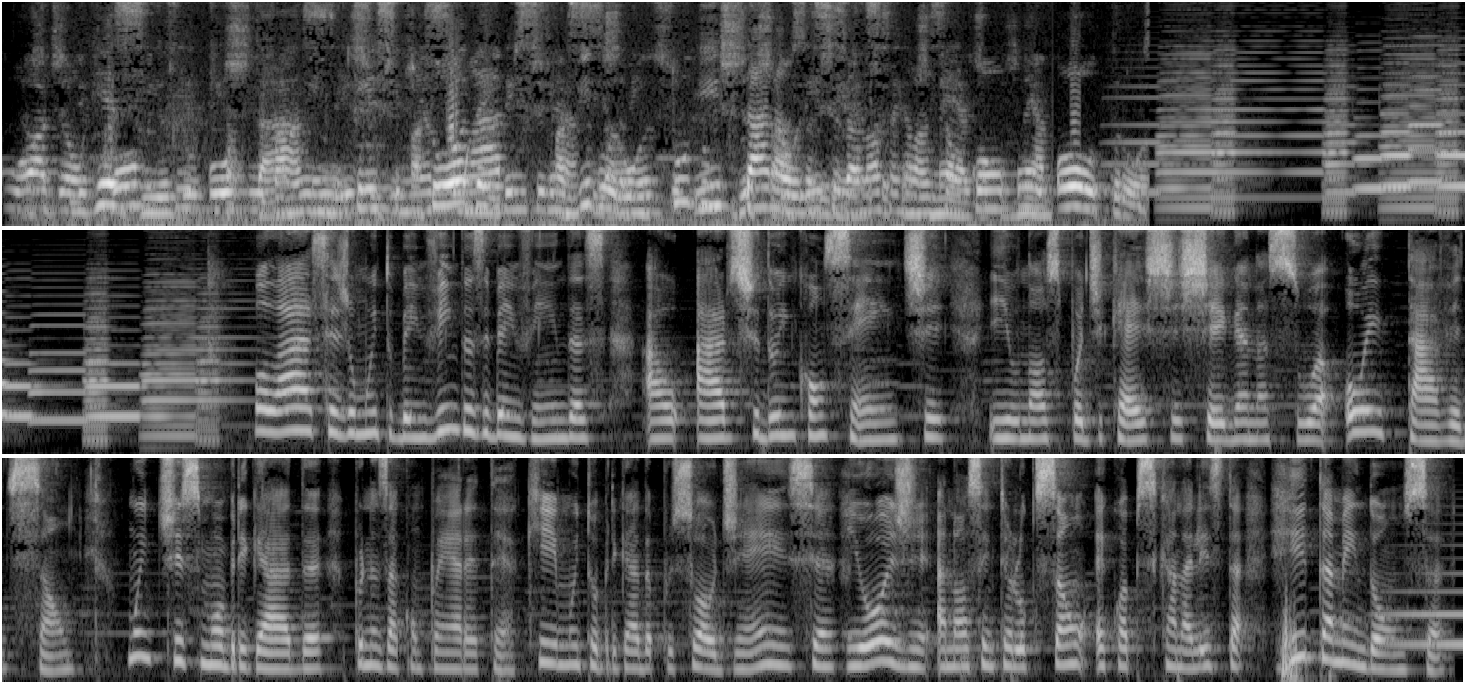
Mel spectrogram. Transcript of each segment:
O ódio é um resíduo que está em crescimento toda identificação vigoroso e está na origem da nossa relação com o outro. Olá, sejam muito bem-vindos e bem-vindas ao Arte do Inconsciente e o nosso podcast chega na sua oitava edição. Muitíssimo obrigada por nos acompanhar até aqui, muito obrigada por sua audiência. E hoje a nossa interlocução é com a psicanalista Rita Mendonça.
